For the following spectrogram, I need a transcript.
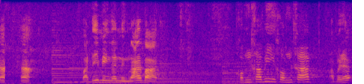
อะอะบัตรนี้มีเงินหนึ่งล้านบาท ขอบคุณครับพี่ ขอบคุณครับ เอาไปแล้ว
